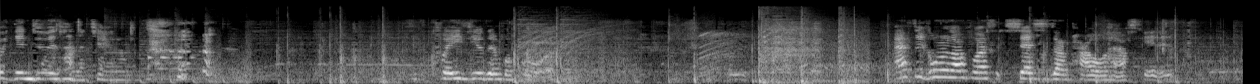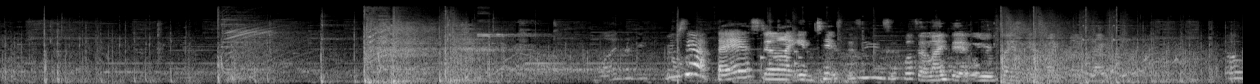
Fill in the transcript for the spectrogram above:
We didn't do this on the channel. It's crazier than before. After going off our successes on Powerhouse Skated. You see how fast and like intense this is? It wasn't like that when we were playing this. Like, like oh.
